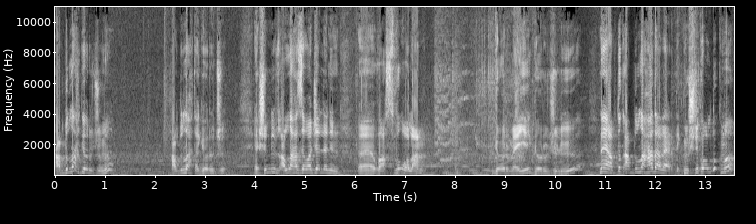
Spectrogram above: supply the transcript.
Abdullah görücü mü? Abdullah da görücü. E şimdi biz Allah Azze ve Celle'nin e, vasfı olan görmeyi, görücülüğü ne yaptık? Abdullah'a da verdik. Müşrik olduk mu?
